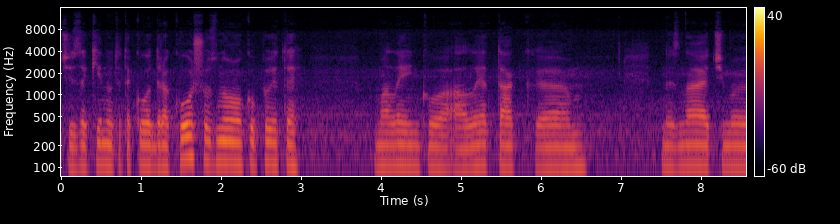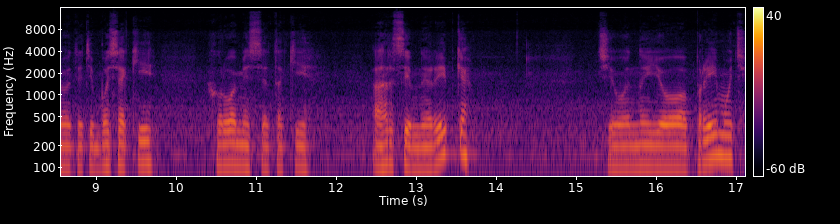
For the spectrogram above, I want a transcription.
чи закинути такого дракошу знову купити маленького, але так е, не знаю, чи ми от ці босяки хроміся такі агресивні рибки. Чи вони його приймуть,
